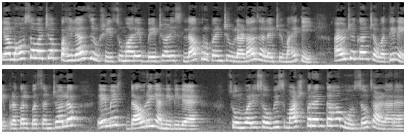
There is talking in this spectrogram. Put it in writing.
या महोत्सवाच्या पहिल्याच दिवशी सुमारे बेचाळीस लाख रुपयांची उलाढाल झाल्याची माहिती आयोजकांच्या वतीने प्रकल्प संचालक एम एस डावरे यांनी दिली आहे. सोमवारी सव्वीस मार्च पर्यंत हा महोत्सव चालणार आहे.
